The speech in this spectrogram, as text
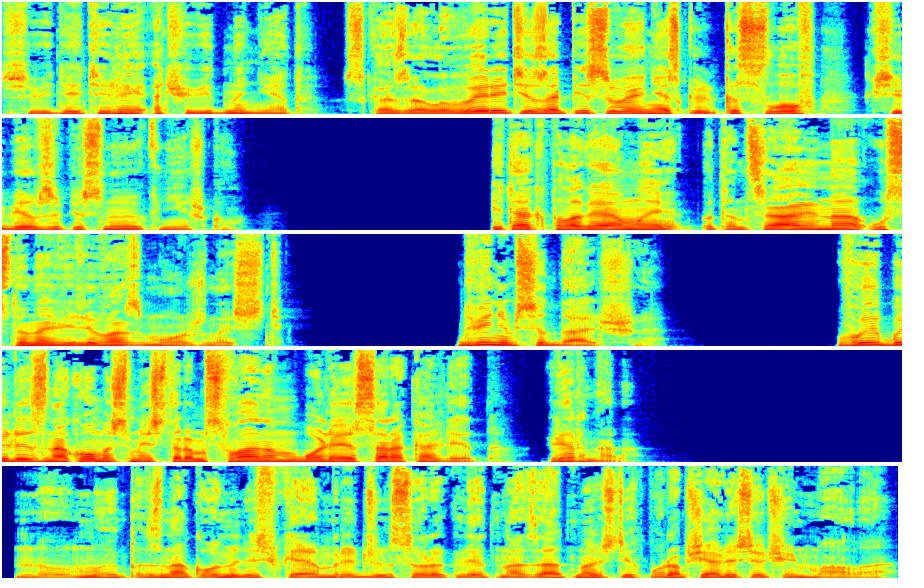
«Свидетелей, очевидно, нет», — сказала Верити, записывая несколько слов к себе в записную книжку. «Итак, полагаю, мы потенциально установили возможность. Двинемся дальше. Вы были знакомы с мистером Сваном более сорока лет, верно?» «Ну, мы познакомились в Кембридже сорок лет назад, но с тех пор общались очень мало.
